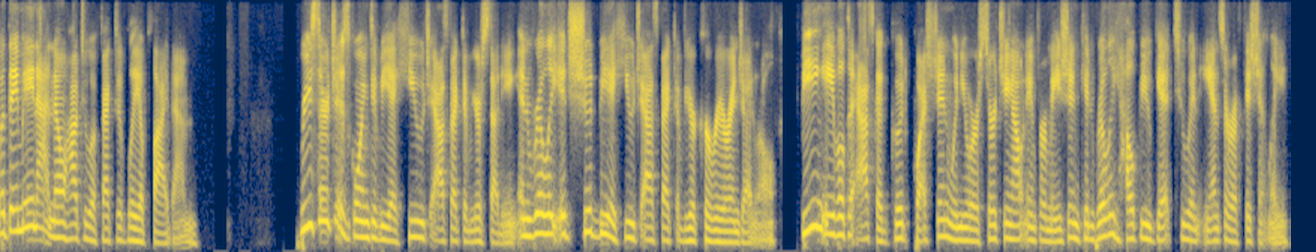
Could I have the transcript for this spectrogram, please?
but they may not know how to effectively apply them. Research is going to be a huge aspect of your studying, and really, it should be a huge aspect of your career in general. Being able to ask a good question when you are searching out information can really help you get to an answer efficiently.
